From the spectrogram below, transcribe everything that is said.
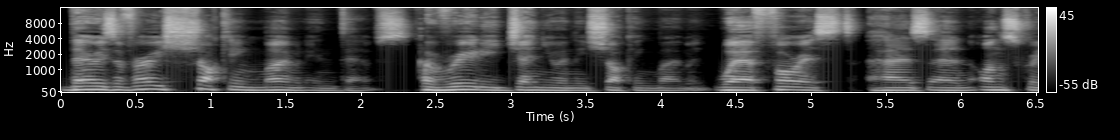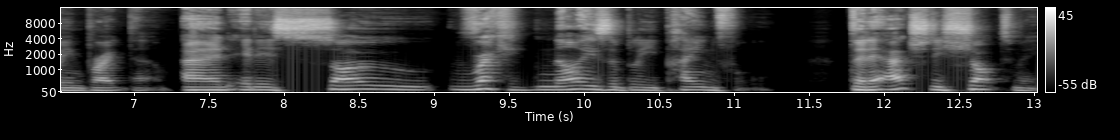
There is a very shocking moment in Devs, a really genuinely shocking moment, where Forrest has an on screen breakdown. And it is so recognizably painful that it actually shocked me.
